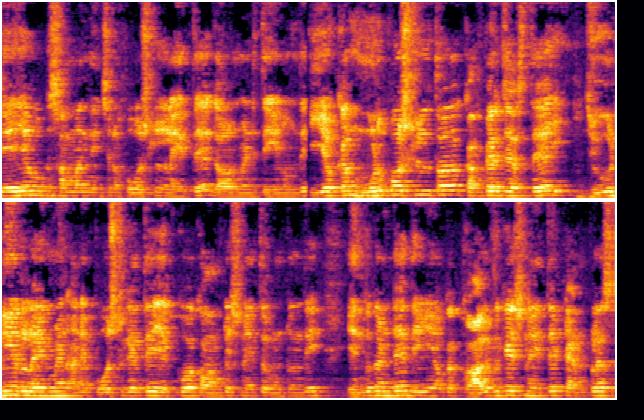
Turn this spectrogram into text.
జేఏకు సంబంధించిన పోస్టులను అయితే గవర్నమెంట్ తీయనుంది. ఈ యొక్క మూడు పోస్టులతో కంపేర్ చేస్తే జూనియర్ లైన్మెన్ అనే పోస్ట్కి అయితే ఎక్కువ కాంపిటీషన్ అయితే ఉంటుంది. ఎందుకంటే దీని యొక్క క్వాలిఫికేషన్ అయితే టెన్ ప్లస్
